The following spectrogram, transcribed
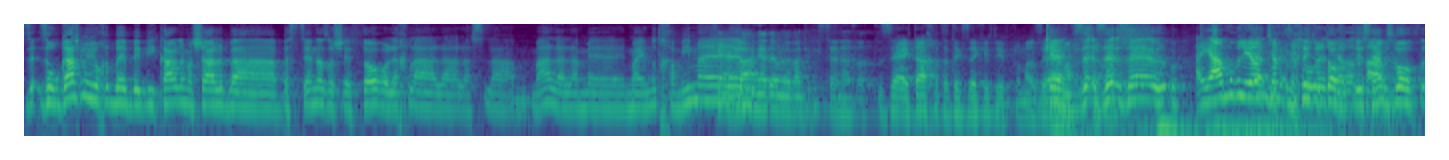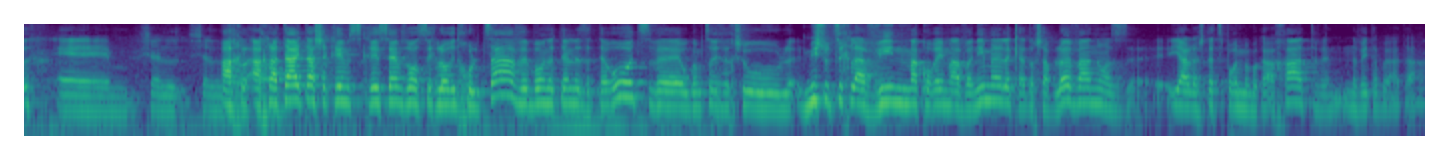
זה, זה הורגש במיוחד, ב- ב- בעיקר למשל ב- בסצנה הזו שתור הולך ל... ל, ל, ל מה? למעיינות חמים האלה. כן, לא, אני עד היום לא הבנתי את הסצנה הזאת. זה הייתה החלטת אקזקיוטיב, כלומר זה היה כן, משהו זה, זה, שממש- זה, היה אמור להיות כן, שם סיפור יותר טוב, קריס רחב. המסוורת' אה, של... של... ההח- ההחלטה הייתה שקריס המסוורת' צריך להוריד חולצה ובואו ניתן לזה תירוץ והוא גם צריך איכשהו, מישהו צריך להבין מה קורה עם האבנים האלה כי עד עכשיו לא הבנו אז אה, יאללה שתי ציפורים במכה אחת ונביא את ה-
